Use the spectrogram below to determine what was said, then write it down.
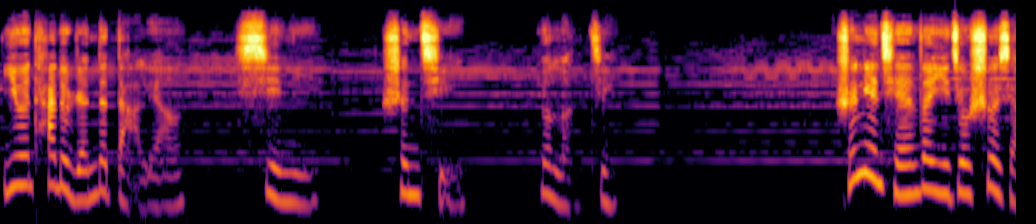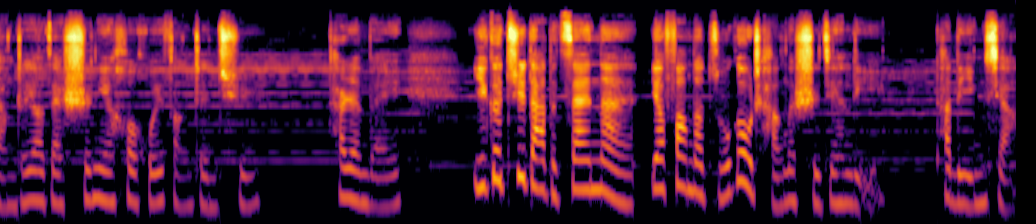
因为他对人的打量细腻、深情又冷静。十年前，魏毅就设想着要在十年后回访震区。他认为，一个巨大的灾难要放到足够长的时间里，它的影响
